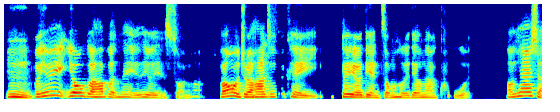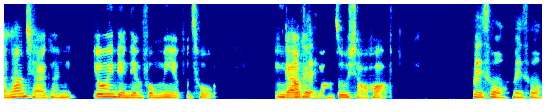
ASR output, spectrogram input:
嗯，因为优格它本身也是有点酸嘛，反正我觉得它就是可以，可以有点综合掉那个苦味。然后现在想象起来，可能用一点点蜂蜜也不错，应该可以帮助消化吧。没错，没错，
